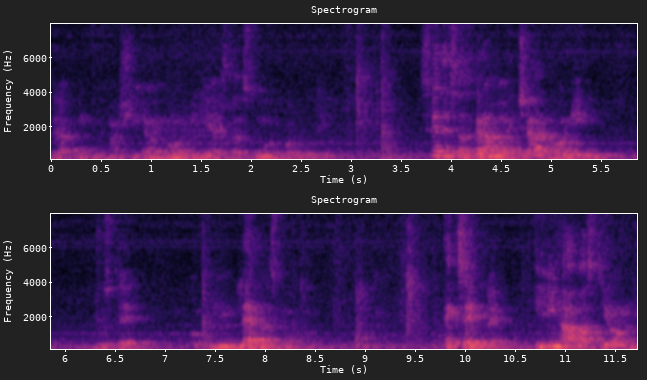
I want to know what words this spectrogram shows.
de la computmaschinoi nun ili estas nur por ludi sed estas grava char oni giuste lernas molto exemple ili havas tion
